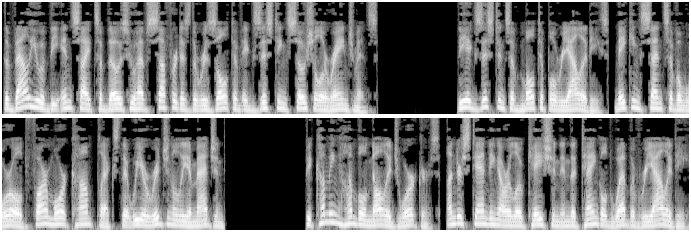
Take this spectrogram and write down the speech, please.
The value of the insights of those who have suffered as the result of existing social arrangements. The existence of multiple realities, making sense of a world far more complex than we originally imagined. Becoming humble knowledge workers, understanding our location in the tangled web of reality.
